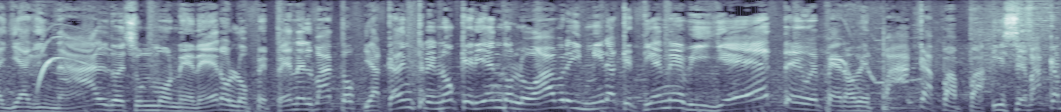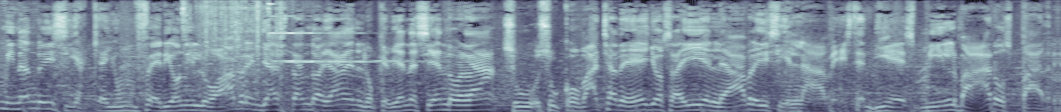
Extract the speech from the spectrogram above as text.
aguinaldo, es un monedero, lo pepena el vato. Y acá entrenó queriendo, lo abre y mira que tiene billete, güey, pero de paca, papá. Y se va caminando y dice, aquí hay un ferión y lo abren ya estando allá en lo que viene siendo, ¿verdad? Su, su covacha de ellos ahí, él le abre y dice, la bestia, 10 mil varos, padre.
